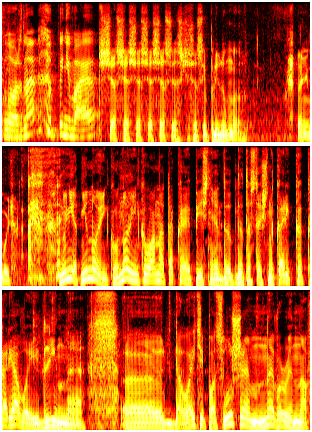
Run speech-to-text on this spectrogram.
Сложно, понимаю. Сейчас, сейчас, сейчас, сейчас, сейчас, сейчас, сейчас я придумаю что-нибудь. Ну нет, не новенького. Новенького она такая песня, достаточно кори- ко- корявая и длинная. Э, давайте послушаем Never Enough.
